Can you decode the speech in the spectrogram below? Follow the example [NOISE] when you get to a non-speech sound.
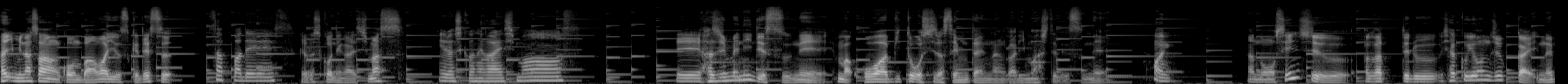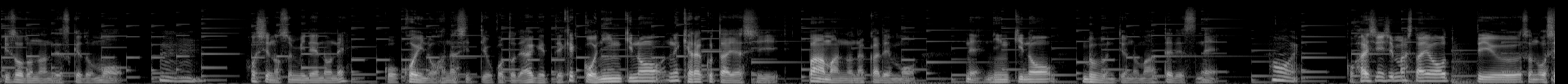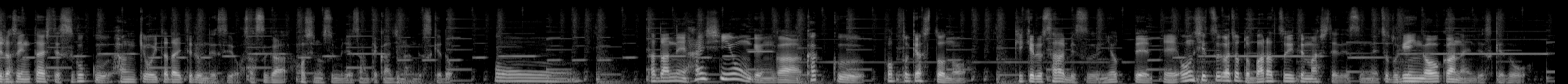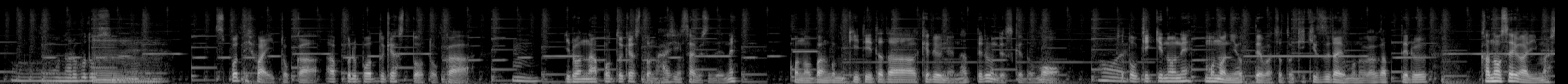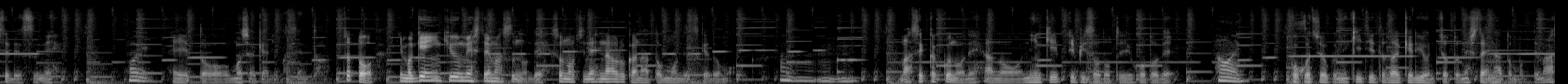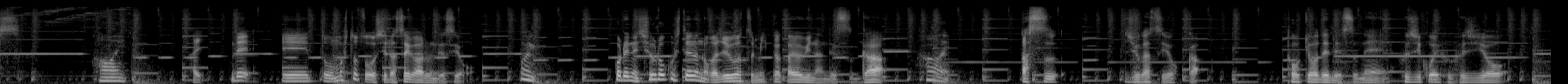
はい、皆さんこんばんは、ゆうすけです。よサッパです。ろしくお願いします。よろしくお願いします。えー、はじめにですね、まあ、お詫びとお知らせみたいなのがありましてですね、はい。あの、先週上がってる140回のエピソードなんですけども、うんうん。星野すみれのね、こう恋のお話っていうことで上げて、結構人気のね、キャラクターやし、パーマンの中でもね、人気の部分っていうのもあってですね、はい。こう配信しましたよっていうそのお知らせに対してすごく反響をいただいてるんですよさすが星野すみれさんって感じなんですけど。ただね配信音源が各ポッドキャストの聞けるサービスによって、えー音質がちょっとばらついてましてですねちょっと原因がわからないんですけどおー、なるほどっすね。Spotify とか Apple Podcast とかうん。いろんなポッドキャストの配信サービスでねこの番組聞いていただけるようにはなってるんですけどもはい。ちょっとお聞きのねものによってはちょっと聞きづらいものが上がってる可能性がありましてですねはい。えー、と申し訳ありませんとちょっと今原因究明してますのでそのうちね治るかなと思うんですけども、うんうんうんまあ、せっかくのねあの人気エピソードということでうん。はい。心地よくね聞いていただけるようにちょっとねしたいなと思ってますはい。はいでえっ、ともう一つお知らせがあるんですよはい。これね収録してるのが10月3日火曜日なんですがはい。明日10月4日。東京でですね藤子 F 不二雄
